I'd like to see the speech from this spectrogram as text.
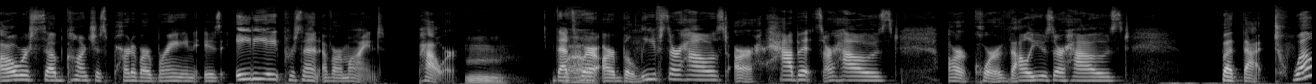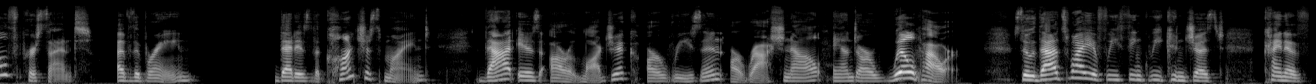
our subconscious part of our brain is 88% of our mind power. Mm. That's Wow. where our beliefs are housed, our habits are housed, our core values are housed. But that 12% of the brain that is the conscious mind, that is our logic, our reason, our rationale, and our willpower. So that's why if we think we can just kind of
